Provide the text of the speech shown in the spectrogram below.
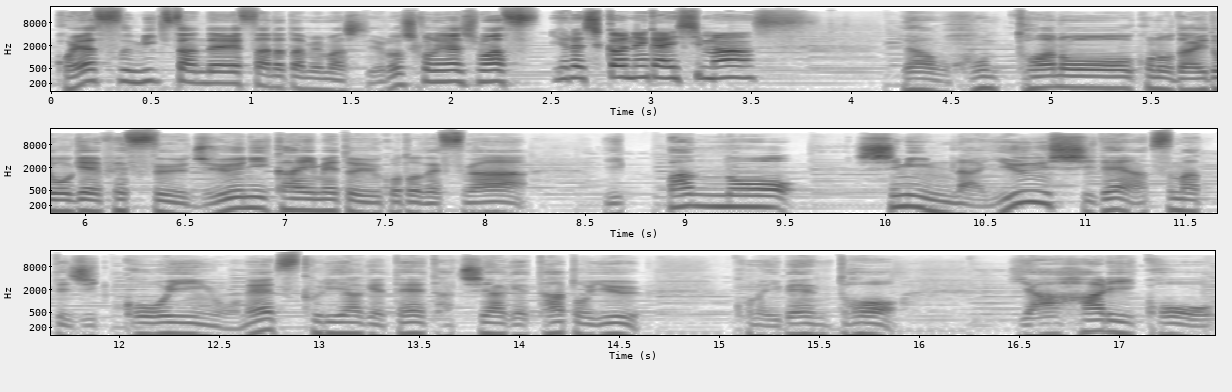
小安美希さんです。改めましてよろしくお願いします。よろしくお願いします。いやもう本当あのこの大道芸フェス12回目ということですが一般の市民ら有志で集まって実行委員をね作り上げて立ち上げたというこのイベント。やはりこ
